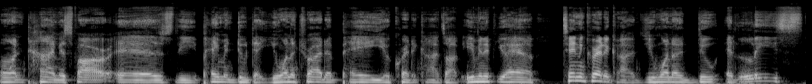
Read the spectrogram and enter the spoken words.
on time as far as the payment due date. You want to try to pay your credit cards off. Even if you have 10 credit cards, you want to do at least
